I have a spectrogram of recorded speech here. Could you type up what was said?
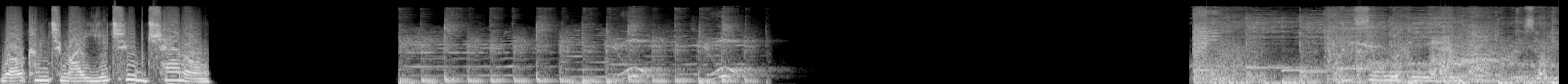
Welcome to my YouTube channel. use!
